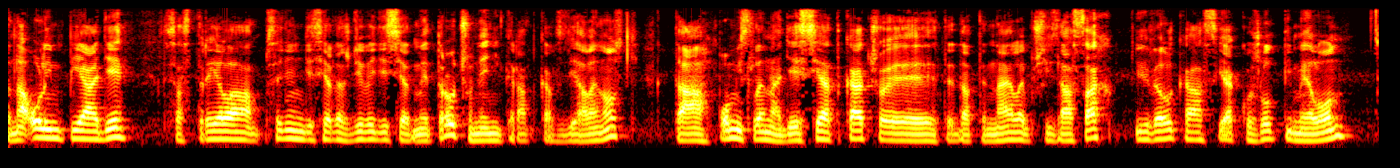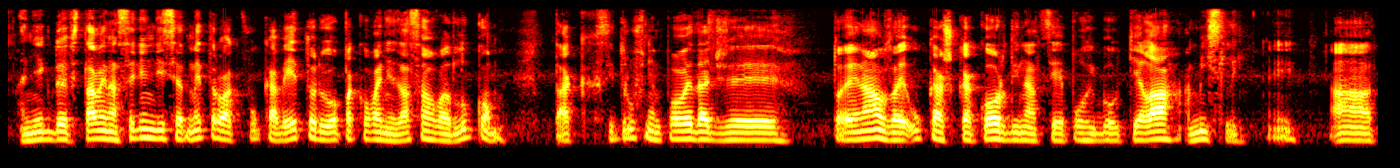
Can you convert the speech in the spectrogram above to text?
na Olympiáde sa strieľa 70 až 90 metrov, čo není krátka vzdialenosť. Tá pomyslená desiatka, čo je teda ten najlepší zásah, je veľká asi ako žltý melón a niekto je v stave na 70 metrov, ak fúka vietor, opakovane zasahovať lukom, tak si trúfnem povedať, že to je naozaj ukážka koordinácie pohybov tela a mysli. A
